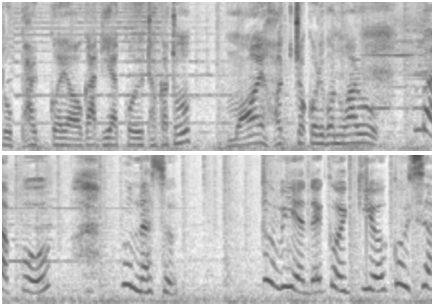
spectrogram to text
দুৰ্ভাগ্যই অগাদিয়া কৰি থকাটো মই সহ্য কৰিব নোৱাৰোঁ। বাপু শুনাচোন। তুমি এনেকৈ কিয় কৈছা?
